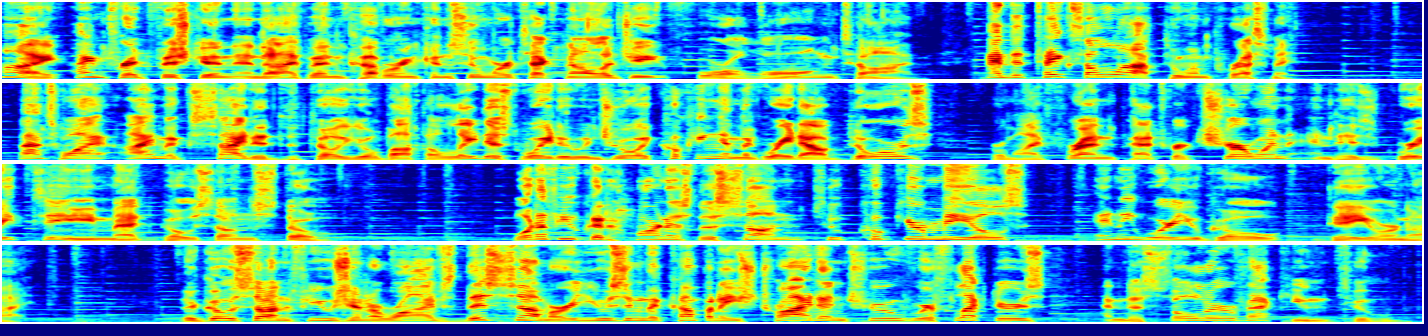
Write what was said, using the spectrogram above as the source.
Hi, I'm Fred Fishkin, and I've been covering consumer technology for a long time, and it takes a lot to impress me. That's why I'm excited to tell you about the latest way to enjoy cooking in the great outdoors for my friend Patrick Sherwin and his great team at GoSun Stove. What if you could harness the sun to cook your meals anywhere you go, day or night? The GoSun Fusion arrives this summer using the company's tried and true reflectors and a solar vacuum tube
